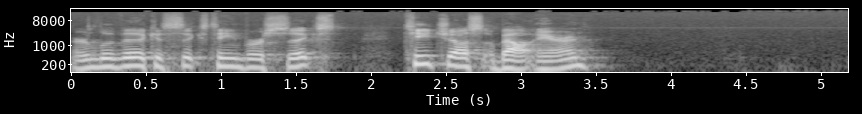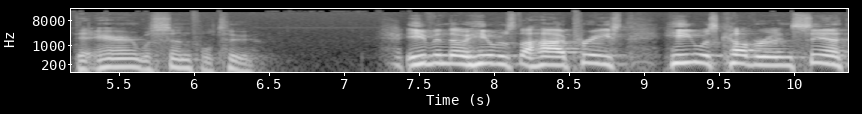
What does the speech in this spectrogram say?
or Leviticus 16, verse 6 teach us about Aaron? That Aaron was sinful too. Even though he was the high priest, he was covered in sin.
